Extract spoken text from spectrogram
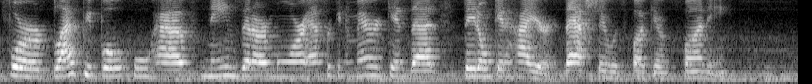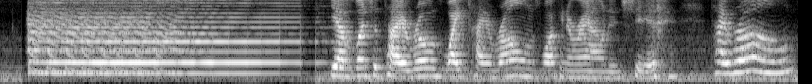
for black people who have names that are more African American that they don't get hired. That shit was fucking funny. You have a bunch of Tyrones, white Tyrones walking around and shit. Tyrone,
